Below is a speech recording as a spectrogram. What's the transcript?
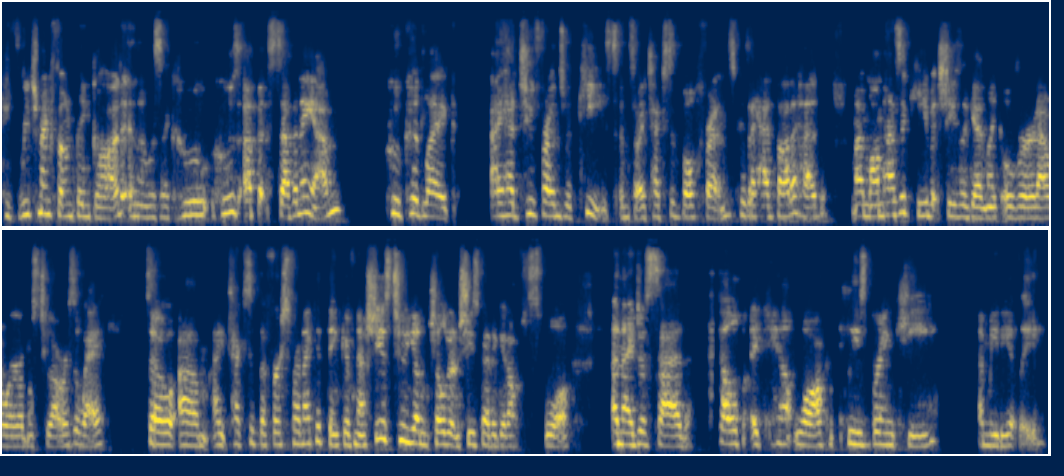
could reach my phone, thank God, and I was like, "Who who's up at 7 a.m. Who could like?" I had two friends with keys, and so I texted both friends because I had thought ahead. My mom has a key, but she's again like over an hour, almost two hours away. So um, I texted the first friend I could think of. Now she has two young children; she's got to get off to school, and I just said, "Help! I can't walk. Please bring key immediately."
